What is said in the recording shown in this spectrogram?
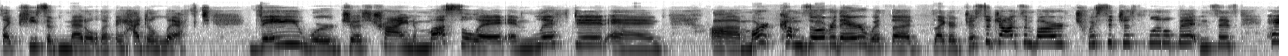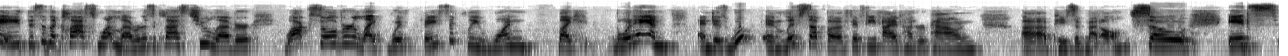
like piece of metal that they had to lift. They were just trying to muscle it and lift it and uh, Mark comes over there with a like a just a Johnson bar, twists it just a little bit, and says, "Hey, this is a class one lever. This is a class two lever." Walks over like with basically one like one hand and just whoop and lifts up a 5,500 pound uh, piece of metal. So it's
